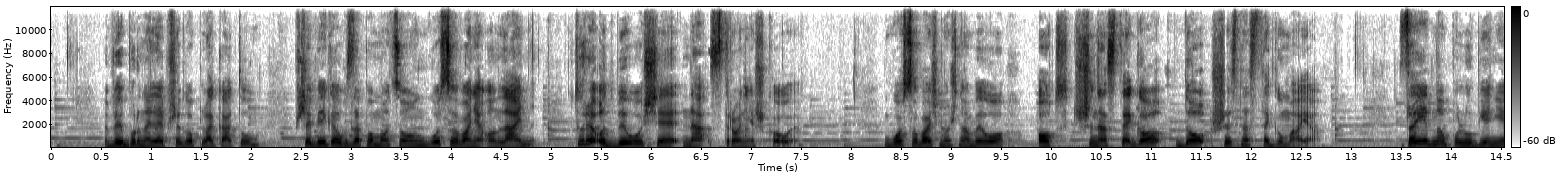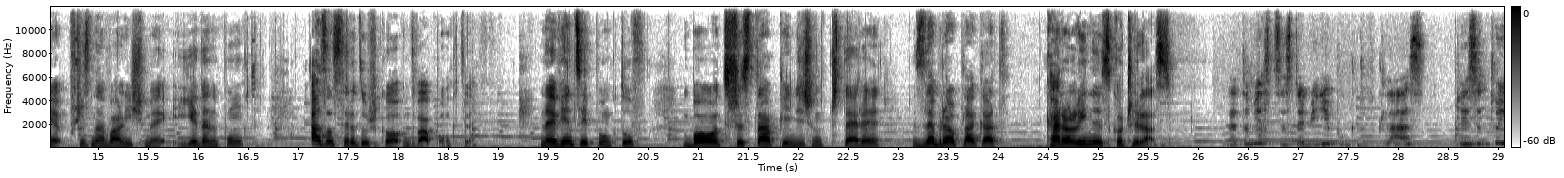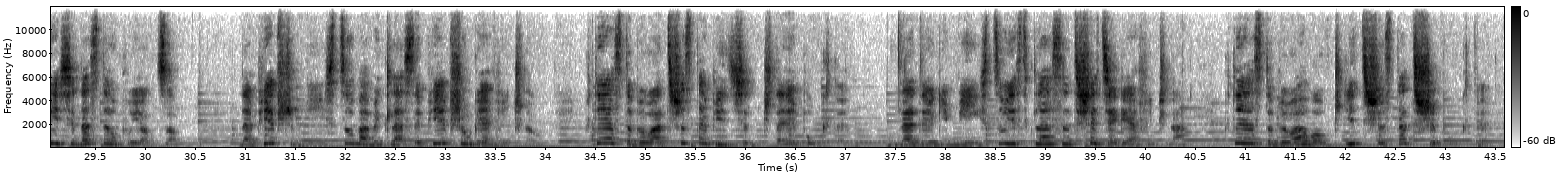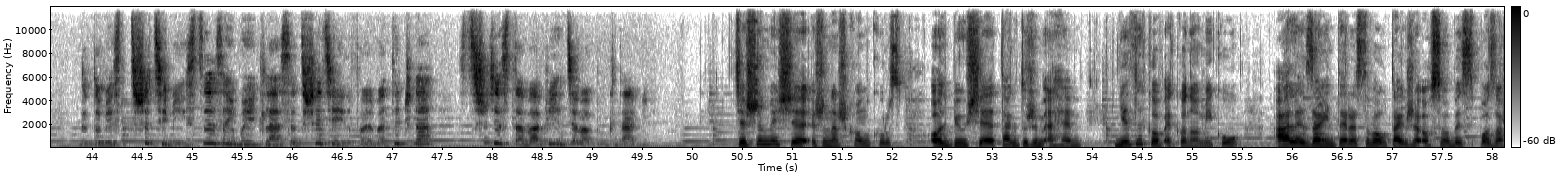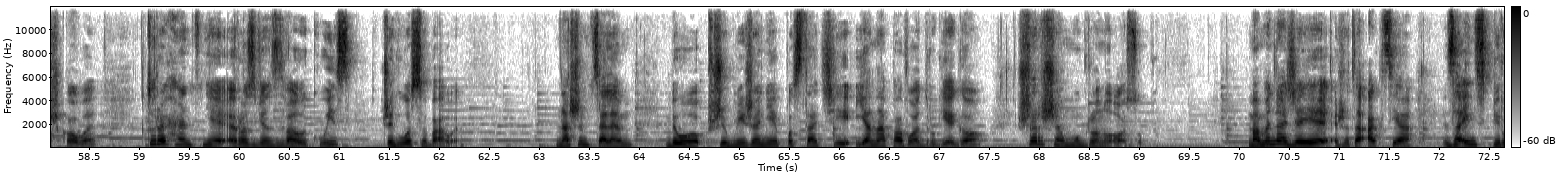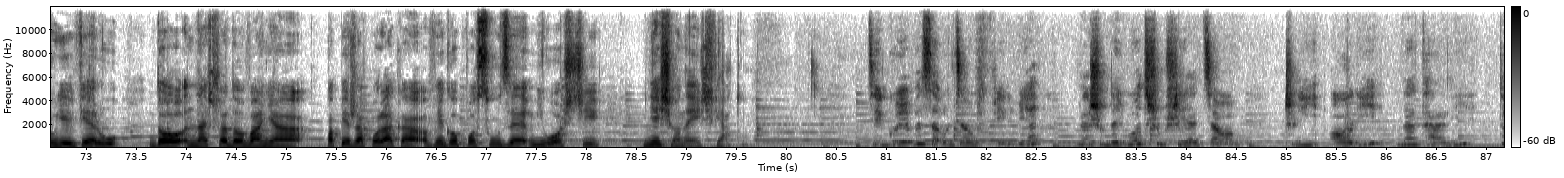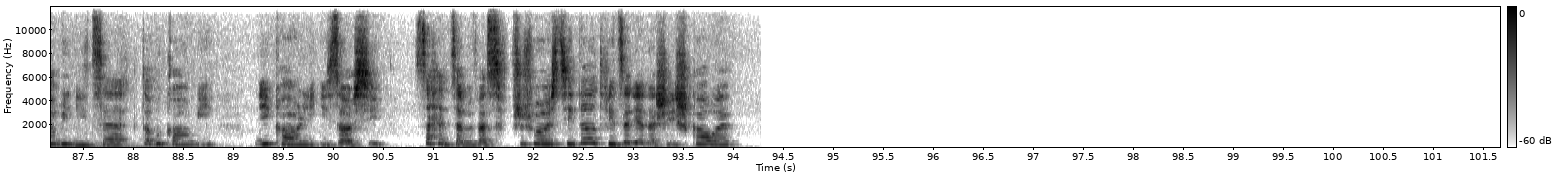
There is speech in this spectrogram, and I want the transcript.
Wybór najlepszego plakatu przebiegał za pomocą głosowania online, które odbyło się na stronie szkoły. Głosować można było od 13 do 16 maja. Za jedno polubienie przyznawaliśmy jeden punkt, a za serduszko dwa punkty. Najwięcej punktów, bo 354, zebrał plakat Karoliny Skoczylas. Natomiast zestawienie punktów klas prezentuje się następująco. Na pierwszym miejscu mamy klasę pierwszą graficzną, która zdobyła 354 punkty. Na drugim miejscu jest klasa trzecia graficzna, która zdobyła łącznie 303 punkty. Natomiast trzecie miejsce zajmuje klasa trzecia informatyczna z 35 punktami. Cieszymy się, że nasz konkurs odbił się tak dużym echem nie tylko w ekonomiku, ale zainteresował także osoby spoza szkoły, które chętnie rozwiązywały quiz czy głosowały. Naszym celem było przybliżenie postaci Jana Pawła II szerszemu gronu osób. Mamy nadzieję, że ta akcja zainspiruje wielu do naśladowania papieża Polaka w jego posłudze miłości niesionej światu. Dziękujemy za udział w filmie naszym najmłodszym przyjaciołom, czyli Oli, Natalii, Dominice, Tomkowi, Nikoli i Zosi. Zachęcamy Was w przyszłości do odwiedzenia naszej szkoły.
